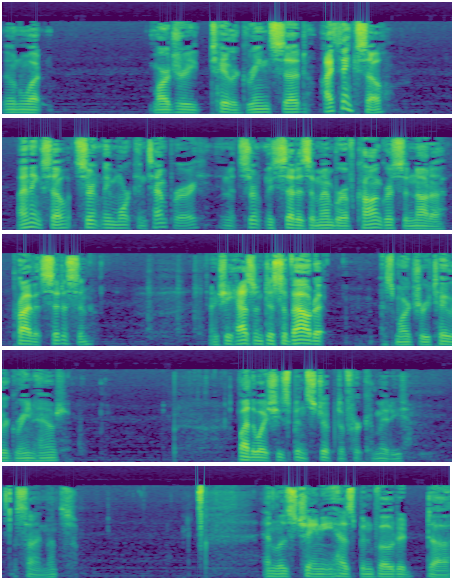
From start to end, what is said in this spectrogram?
than what Marjorie Taylor Greene said? I think so. I think so. It's certainly more contemporary, and it's certainly said as a member of Congress and not a private citizen. And she hasn't disavowed it, as Marjorie Taylor Greene has. By the way, she's been stripped of her committee assignments. And Liz Cheney has been voted uh,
